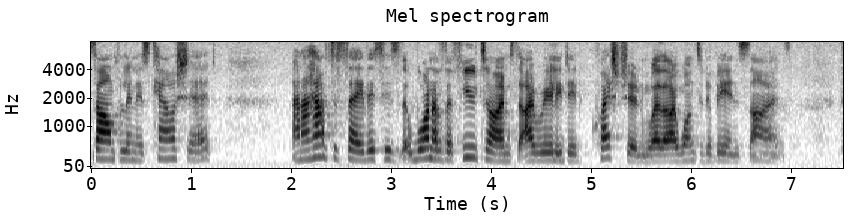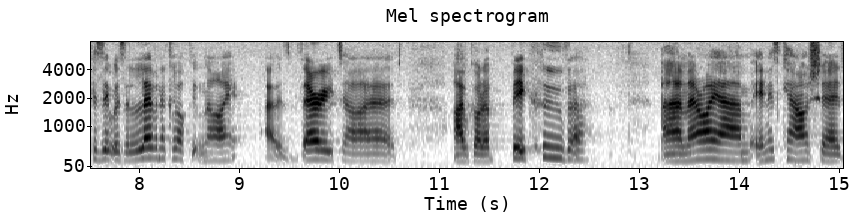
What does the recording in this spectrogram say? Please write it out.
sample in his cowshed. And I have to say, this is one of the few times that I really did question whether I wanted to be in science. Because it was 11 o'clock at night. I was very tired. I've got a big Hoover. And there I am in his cowshed.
